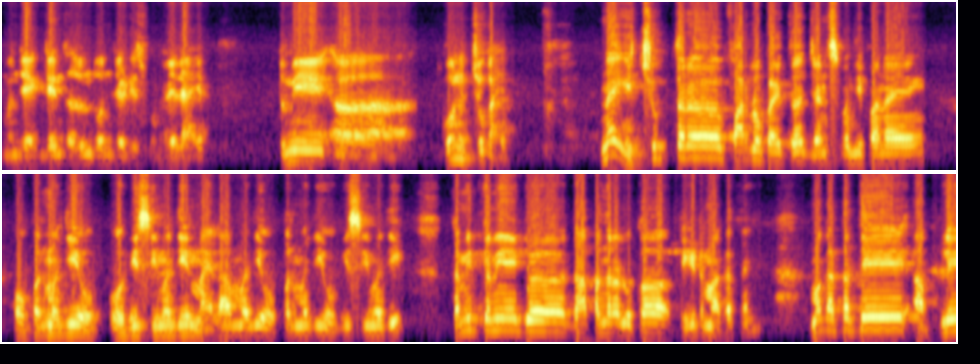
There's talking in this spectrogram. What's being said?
म्हणजे एक जेंट्स अजून दोन लेडीज उभलेले आहेत. तुम्ही कोण इच्छुक आहेत? नाही इच्छुक तर फार लोक आहेत. जेंट्समध्ये पण आहे ओपनमध्ये ओबीसी मध्ये महिला मध्ये ओपनमध्ये ओबीसी मध्ये कमीत कमी एक दहा पंधरा लोक तिकीट मागत आहे मग आता ते आपले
